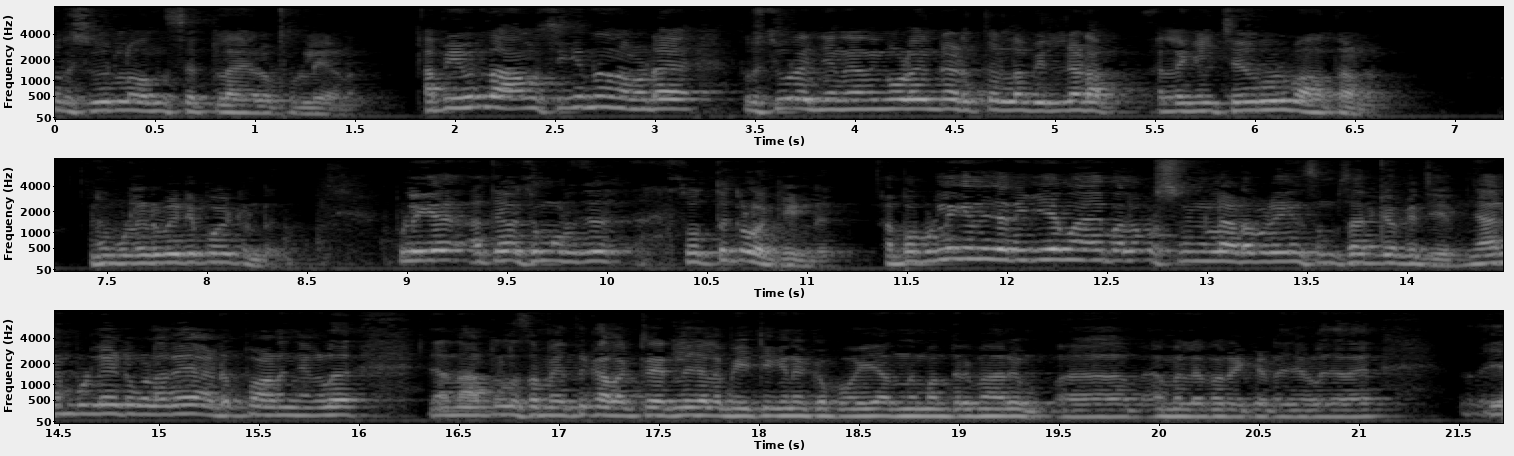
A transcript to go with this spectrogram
തൃശ്ശൂരിൽ വന്ന് സെറ്റിലായ ഒരു പുള്ളിയാണ്. അപ്പൊ ഇവർ താമസിക്കുന്നത് നമ്മുടെ തൃശ്ശൂർ എഞ്ചിനീയറിംഗ് കോളേജിന്റെ അടുത്തുള്ള വില്ലടം അല്ലെങ്കിൽ ചെറൂർ ഭാഗത്താണ്. പുള്ളിയുടെ വീട്ടിൽ പോയിട്ടുണ്ട്. പുള്ളിക്ക് അത്യാവശ്യം കുറച്ച് സ്വത്തുക്കളൊക്കെ ഉണ്ട്. അപ്പൊ പുള്ളി ഇങ്ങനെ ജനകീയമായ പല പ്രശ്നങ്ങളിൽ ഇടപെടുകയും സംസാരിക്കുകയൊക്കെ ചെയ്യും. ഞാനും പുള്ളിയായിട്ട് വളരെ അടുപ്പാണ്. ഞങ്ങൾ ഞാൻ നാട്ടിലുള്ള സമയത്ത് കളക്ടറേറ്റിൽ ചില മീറ്റിങ്ങിനൊക്കെ പോയി അന്ന് മന്ത്രിമാരും എം എൽ എമാരൊക്കെ ഉണ്ട് ഞങ്ങൾ ചില ഈ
